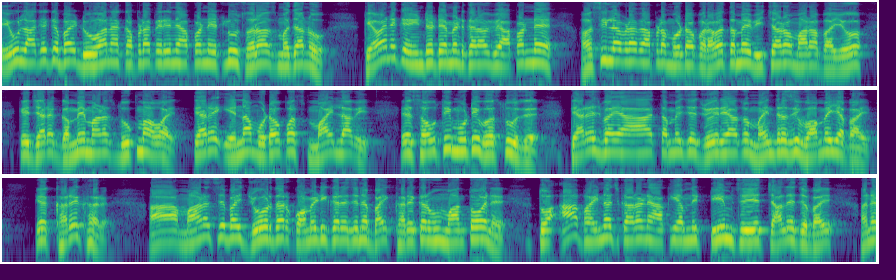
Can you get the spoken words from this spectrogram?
એવું લાગે કે ભાઈ ડોહાના કપડાં પહેરીને આપણને એટલું સરસ મજાનું, કહેવાય ને કે એન્ટરટેનમેન્ટ કરાવ્યું આપણને હસી લવડાવે આપણા મોઢા પર. હવે તમે વિચારો મારા ભાઈઓ કે જ્યારે ગમે માણસ દુઃખમાં હોય, ત્યારે એના મોઢા ઉપર સ્માઇલ લાવી. એ સૌથી મોટી વસ્તુ છે. ત્યારે જ ભાઈ આ તમે જે જોઈ રહ્યા છો મહેન્દ્રસિંહ વામૈયા ભાઈ, કે ખરેખર આ માણસ છે ભાઈ જોરદાર કોમેડી કરે છે ને ભાઈ ખરેખર હું માનતો હોય ને, તો આ ભાઈના જ કારણે આખી એમની ટીમ છે એ ચાલે છે ભાઈ. અને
